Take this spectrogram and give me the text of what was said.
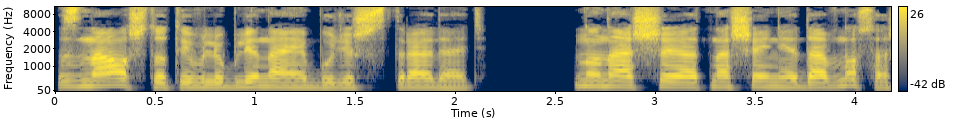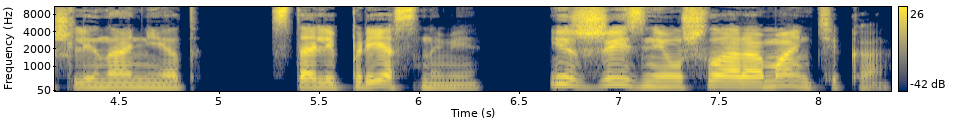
Знал, что ты влюблена и будешь страдать. Но наши отношения давно сошли на нет стали пресными. Из жизни ушла романтика.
